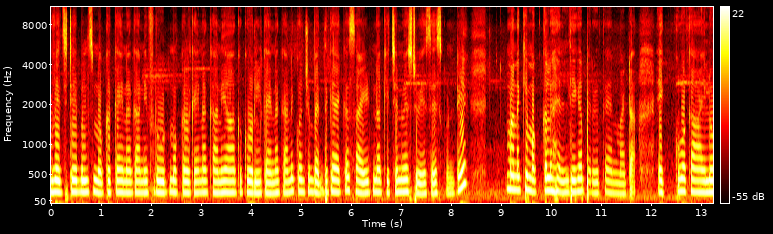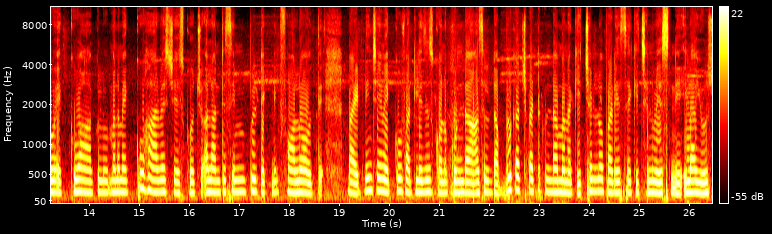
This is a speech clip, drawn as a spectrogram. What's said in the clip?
వెజిటేబుల్స్ మొక్కకైనా కానీ ఫ్రూట్ మొక్కలకైనా కానీ ఆకుకూరలకైనా కానీ కొంచెం పెద్దగా సైడ్ నా కిచెన్ వేస్ట్ వేసేసుకుంటే మనకి మొక్కలు హెల్తీగా పెరుగుతాయి అన్నమాట ఎక్కువ కాయలు ఎక్కువ ఆకులు మనం ఎక్కువ హార్వెస్ట్ చేసుకోవచ్చు. అలాంటి సింపుల్ టెక్నిక్ ఫాలో అవుతాయి బయట నుంచి ఏమి ఎక్కువ ఫర్టిలైజర్స్ కొనకుండా అసలు డబ్బులు ఖర్చు పెట్టకుండా మన కిచెన్లో పడేసే కిచెన్ వేస్ట్ని ఇలా యూస్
